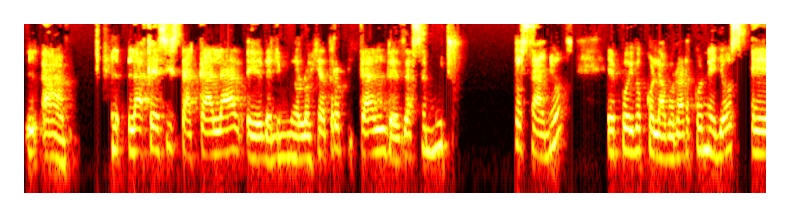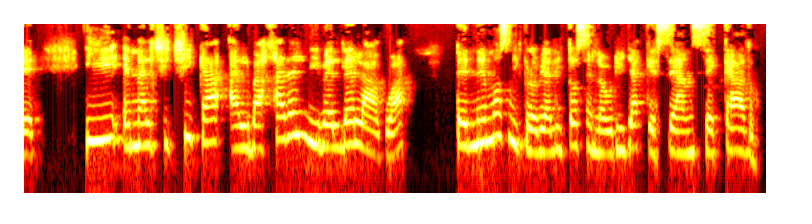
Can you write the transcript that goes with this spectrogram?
la, la tesis Tacala de limnología tropical desde hace muchos años, he podido colaborar con ellos. y en Alchichica, al bajar el nivel del agua, tenemos microbialitos en la orilla que se han secado,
